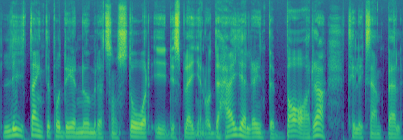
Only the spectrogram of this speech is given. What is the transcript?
lita inte på det numret som står i displayen. Och det här gäller inte bara till exempel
